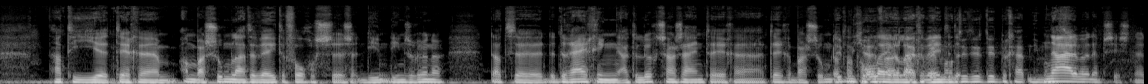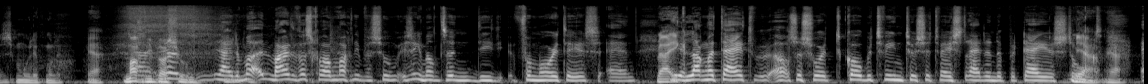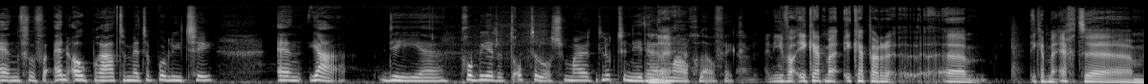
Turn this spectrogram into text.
had hij tegen Ambarsoem laten weten, volgens eh, zijn dien- dienstrunner, dat de dreiging uit de lucht zou zijn tegen, tegen Barsoem. Dat had Holleder laten weten. dit, begrijpt niemand. Nou, nee, precies. Nee, dat is moeilijk, moeilijk. Ja. Mag die ja, Bassoen? ja, de maar het was gewoon Magdi Bassoum is iemand een- die vermoord is en Ja, die ik- lange tijd als een soort co-between tussen twee strijdende partijen stond. Ja, ja. En, en ook praten met de politie. En ja, die eh, probeerde het op te lossen, maar het lukte niet Nee. helemaal, geloof ik. In ieder geval, ik heb me, ik heb er, eh, ehm, ik heb me echt ehm,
